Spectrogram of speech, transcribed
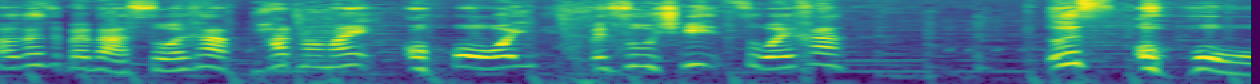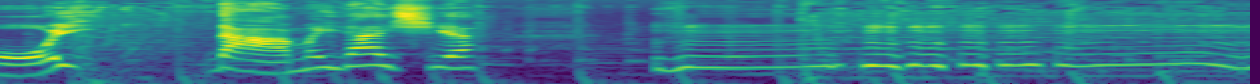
เราก็สิบแบาทสวยค่ะ พัดมาไหมโอ้โหเป็นซูชิสวยค่ะอึ๊ดโอ้โหด่าไม่ได้เชียร์อื้อหือ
